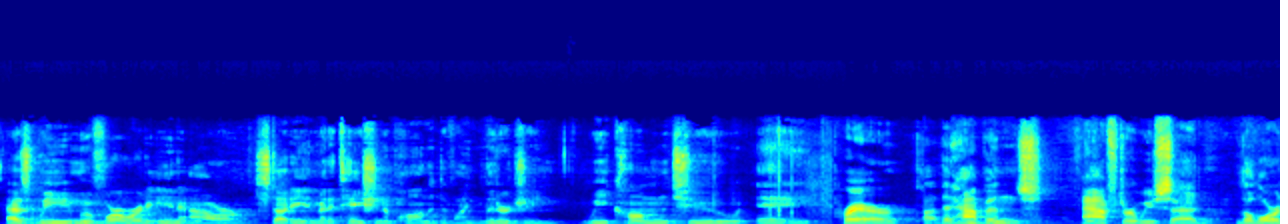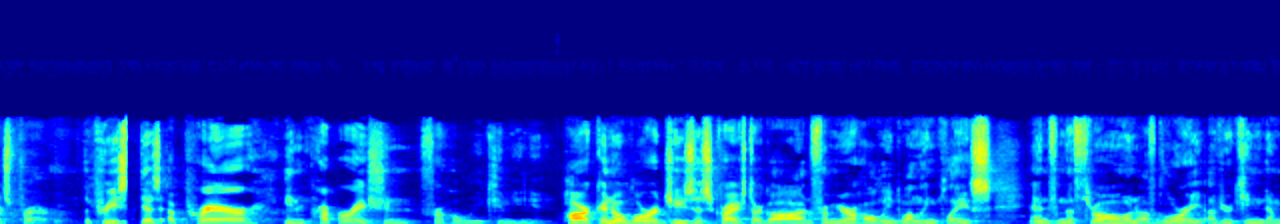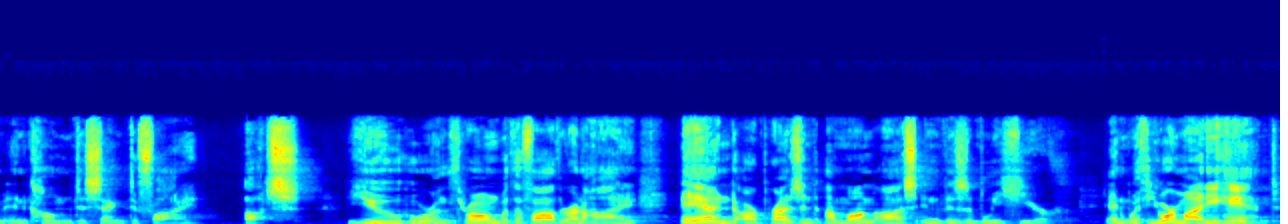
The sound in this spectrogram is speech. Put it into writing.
As we move forward in our study and meditation upon the Divine Liturgy, we come to a prayer uh, that happens after we've said the Lord's Prayer. The priest does a prayer in preparation for Holy Communion. Hearken, O Lord Jesus Christ, our God, from your holy dwelling place and from the throne of glory of your kingdom, and come to sanctify us you who are enthroned with the Father on high and are present among us invisibly here. And with your mighty hand,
